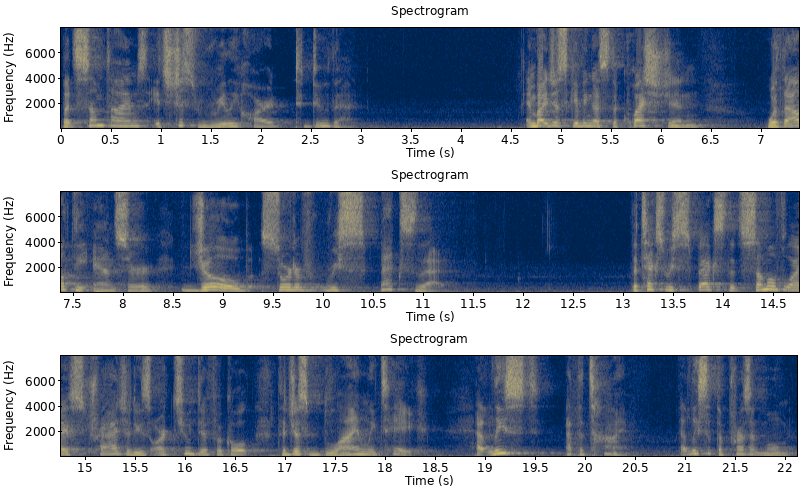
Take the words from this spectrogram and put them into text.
but sometimes it's just really hard to do that. And by just giving us the question without the answer, Job sort of respects that. The text respects that some of life's tragedies are too difficult to just blindly take, at least at the time, at least at the present moment.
